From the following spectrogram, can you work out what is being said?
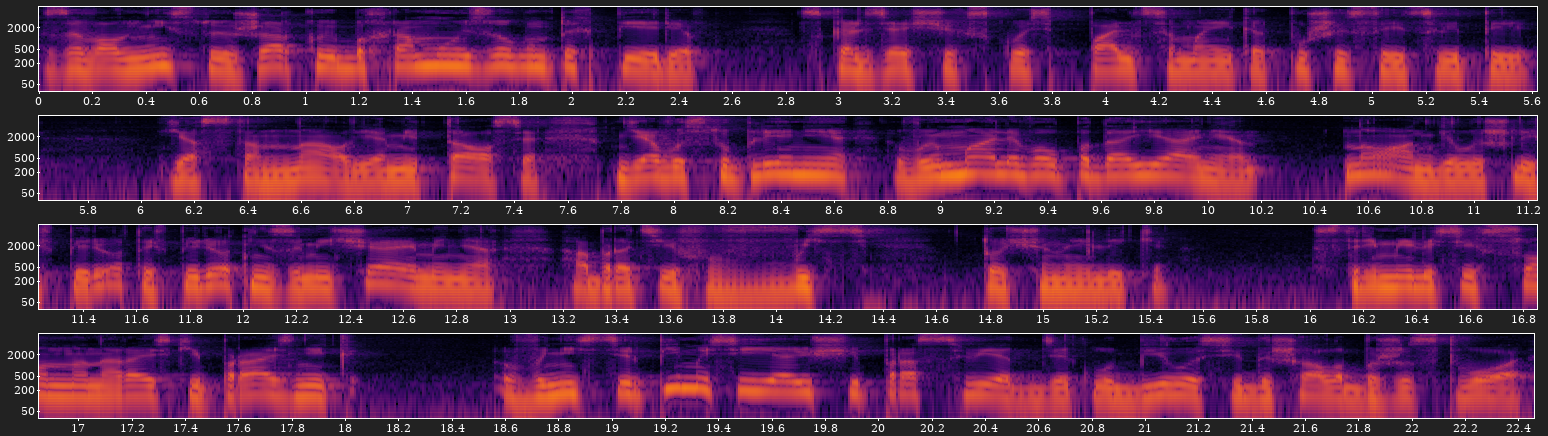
за волнистую жаркую бахрому изогнутых перьев, скользящих сквозь пальцы мои, как пушистые цветы – я стонал, я метался, я в выступлении вымаливал подаяние, но ангелы шли вперед и вперед, не замечая меня, обратив ввысь точенные лики. Стремились их сонно на райский праздник в нестерпимо сияющий просвет, где клубилось и дышало божество.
